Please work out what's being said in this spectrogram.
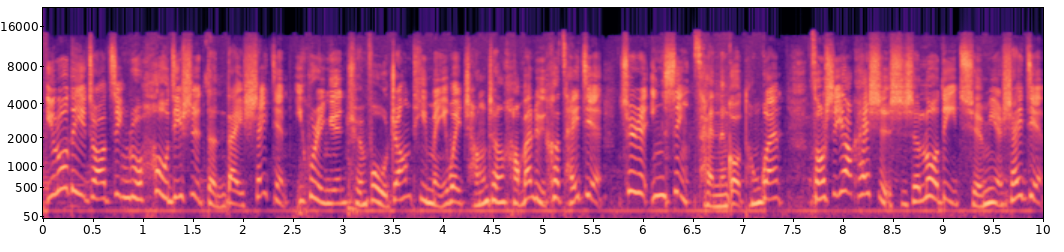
一落地就要进入候机室等待筛检，医护人员全副武装，替每一位长城航班旅客裁剪，确认阴性才能够通关。从十一号开始实施落地全面筛检，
